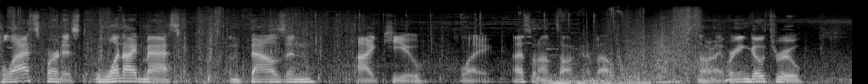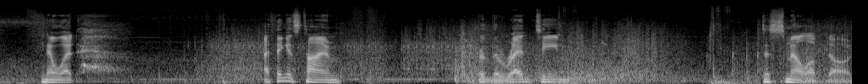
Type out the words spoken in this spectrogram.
Blast Furnace, One-Eyed Mask, 1000 IQ play. That's what I'm talking about. All right, we're gonna go through. You know what? I think it's time for the red team to smell up dog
